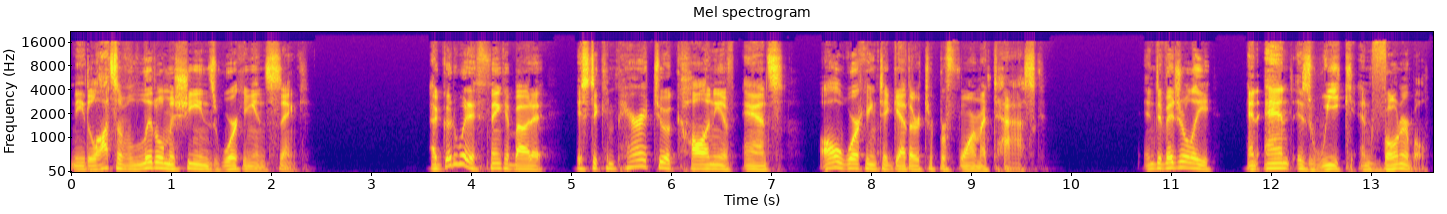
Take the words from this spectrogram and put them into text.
need lots of little machines working in sync. A good way to think about it is to compare it to a colony of ants all working together to perform a task. Individually, an ant is weak and vulnerable.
